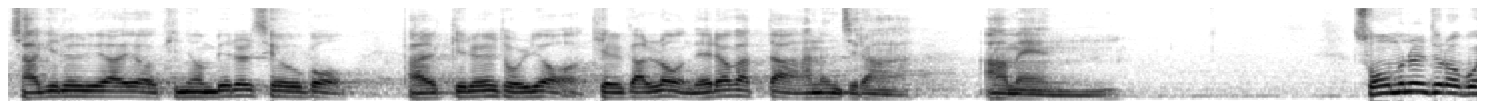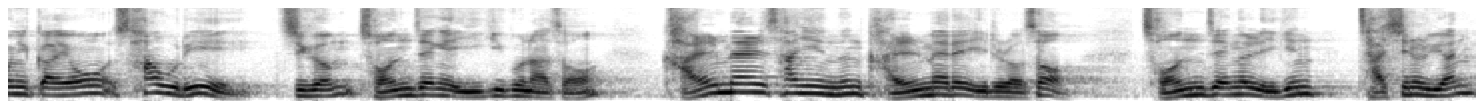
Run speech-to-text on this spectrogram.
자기를 위하여 기념비를 세우고 발길을 돌려 길갈로 내려갔다 하는지라 아멘. 소문을 들어보니까요 사울이 지금 전쟁에 이기고 나서 갈멜산이 있는 갈멜에 이르러서 전쟁을 이긴 자신을 위한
